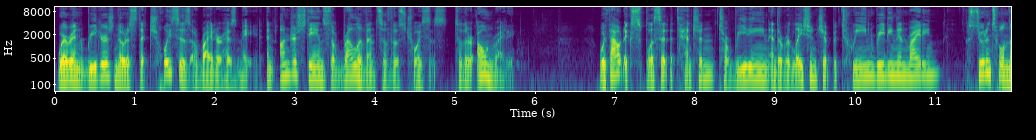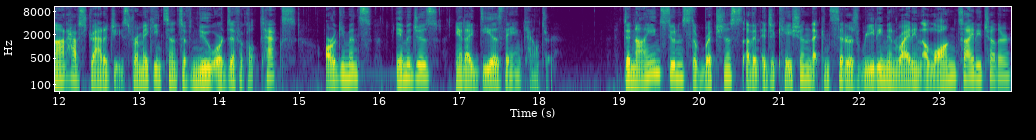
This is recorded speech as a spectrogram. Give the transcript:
wherein readers notice the choices a writer has made and understands the relevance of those choices to their own writing. Without explicit attention to reading and the relationship between reading and writing, students will not have strategies for making sense of new or difficult texts, arguments, images, and ideas they encounter. Denying students the richness of an education that considers reading and writing alongside each other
